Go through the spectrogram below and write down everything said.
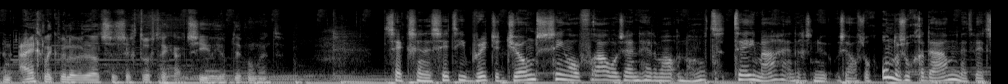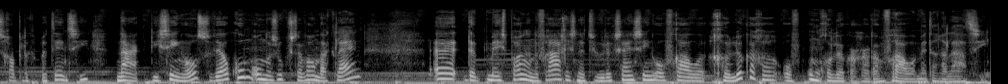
En eigenlijk willen we dat ze zich terugtrekken uit Syrië op dit moment. Sex in the City, Bridget Jones, single vrouwen zijn helemaal een hot thema. En er is nu zelfs nog onderzoek gedaan met wetenschappelijke pretentie naar die singles. Welkom, onderzoekster Wanda Klein. Uh, de meest prangende vraag is natuurlijk... zijn single vrouwen gelukkiger of ongelukkiger dan vrouwen met een relatie?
